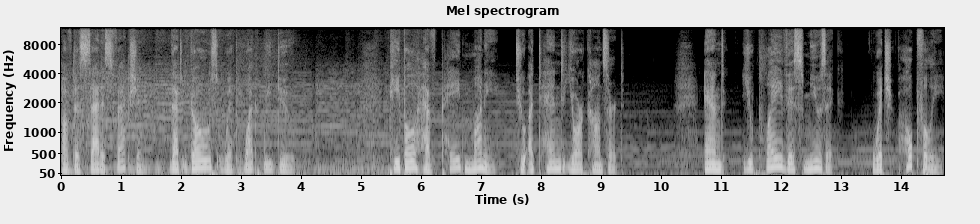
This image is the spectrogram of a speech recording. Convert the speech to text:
of the satisfaction that goes with what we do. People have paid money to attend your concert. And you play this music, which hopefully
